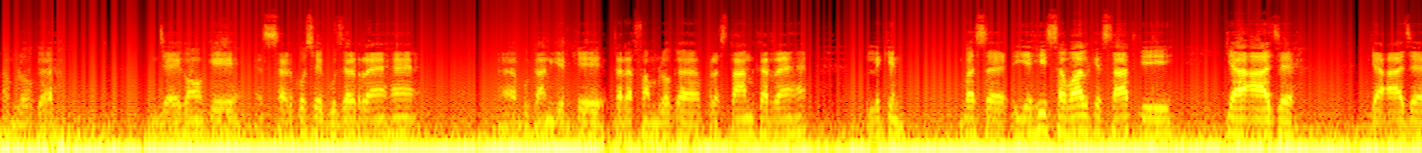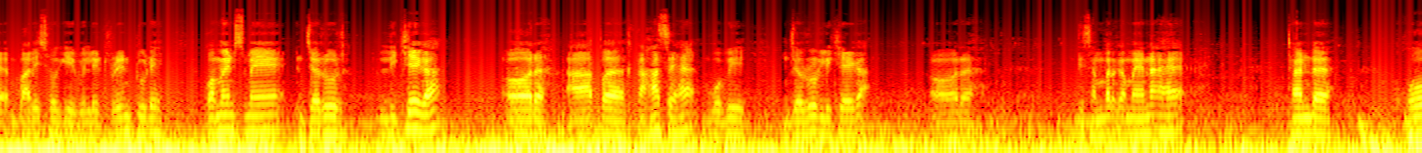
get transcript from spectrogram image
हम लोग जयगांव के सड़कों से गुजर रहे हैं। भूटान गेट के तरफ़ हम लोग प्रस्थान कर रहे हैं। लेकिन बस यही सवाल के साथ कि क्या आज क्या आज बारिश होगी? Will it rain today comments में ज़रूर लिखिएगा और आप कहाँ से हैं वो भी ज़रूर लिखिएगा। और दिसंबर का महीना है, ठंड हो,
